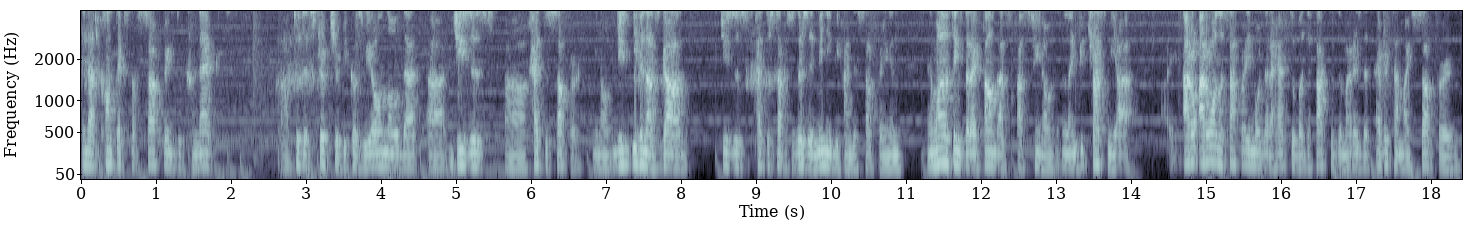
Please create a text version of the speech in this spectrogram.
in that context of suffering to connect uh, to the scripture because we all know that uh, Jesus uh, had to suffer. You know, even as God, Jesus had to suffer. So there's a meaning behind the suffering. And and one of the things that I found as as you know, like trust me, I I don't I don't want to suffer anymore than I have to. But the fact of the matter is that every time I suffered,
